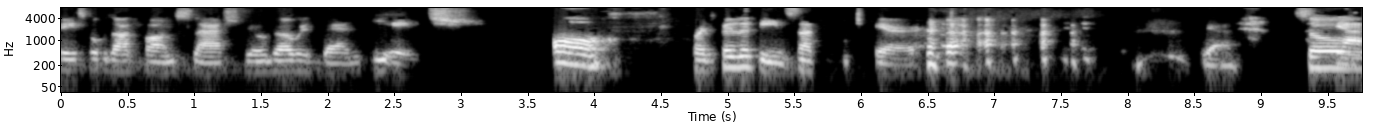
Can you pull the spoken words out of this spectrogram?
facebook.com slash yoga with Ben PH. Oh, For the Philippines, not care. yeah. So, Yeah.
